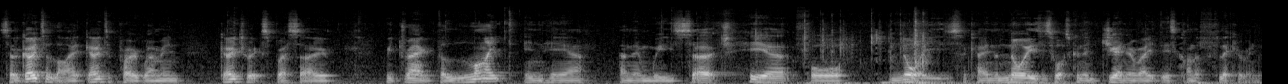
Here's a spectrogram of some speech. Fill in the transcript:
So go to light, go to programming, go to Xpresso. We drag the light in here and then we search here for noise okay? And the noise is what's going to generate this kind of flickering.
